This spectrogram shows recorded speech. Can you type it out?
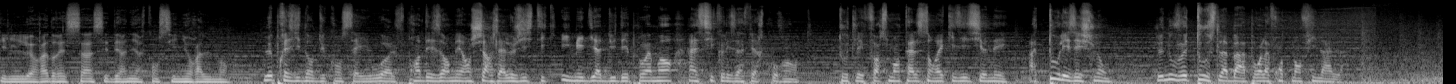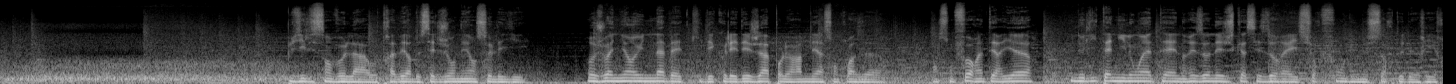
Il leur adressa ses dernières consignes oralement. Le président du conseil, Wolf, prend désormais en charge la logistique immédiate du déploiement ainsi que les affaires courantes. Toutes les forces mentales sont réquisitionnées, à tous les échelons. Je nous veux tous là-bas pour l'affrontement final. Puis il s'envola au travers de cette journée ensoleillée, rejoignant une navette qui décollait déjà pour le ramener à son croiseur. En son fort intérieur, une litanie lointaine résonnait jusqu'à ses oreilles sur fond d'une sorte de rire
